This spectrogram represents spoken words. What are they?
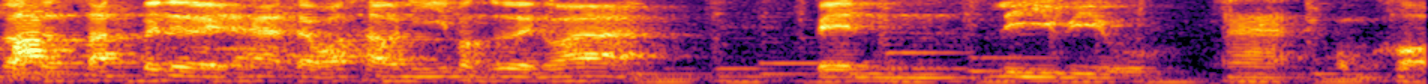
เราบับจะซัดไปเลยนะฮะแต่ว่าคราวนี้บังเอิญว่าเป็นรีวิวอ่าผมขอ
